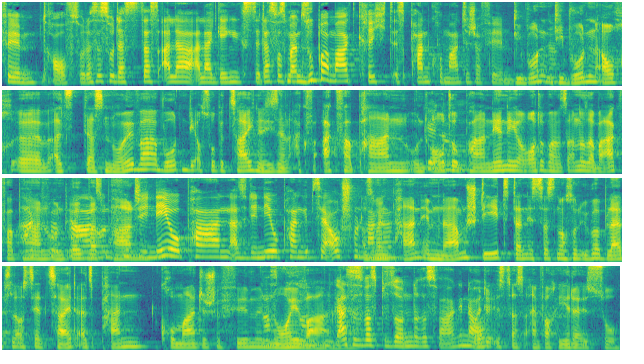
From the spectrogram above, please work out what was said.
Film drauf. So, das ist so das, das aller, allergängigste. Das, was man im Supermarkt kriegt, ist panchromatischer Film. Die wurden, ja. die wurden auch, äh, als das neu war, wurden die auch so bezeichnet. Die sind Aqu Aquapan und genau. Orthopan. Nee, nee, Orthopan ist anders, aber Aquapan, Aquapan und irgendwas und Pan. Und Neopan, also den Neopan gibt es ja auch schon also lange. Also wenn Pan im Namen steht, dann ist das noch so ein Überbleibsel aus der Zeit, als panchromatische Filme was neu waren. Das ist was Besonderes war, genau. Heute ist das einfach, jeder ist so.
